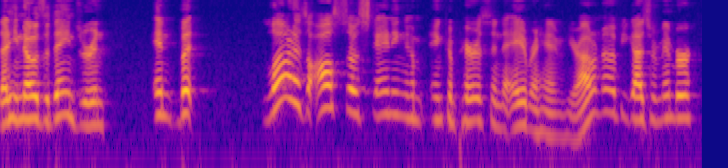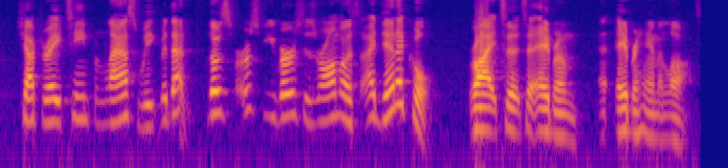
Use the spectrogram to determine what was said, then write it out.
that he knows the danger. And, and, but Lot is also standing in comparison to Abraham here. I don't know if you guys remember chapter 18 from last week, but that, those first few verses are almost identical, right, to, to Abraham, Abraham and Lot.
